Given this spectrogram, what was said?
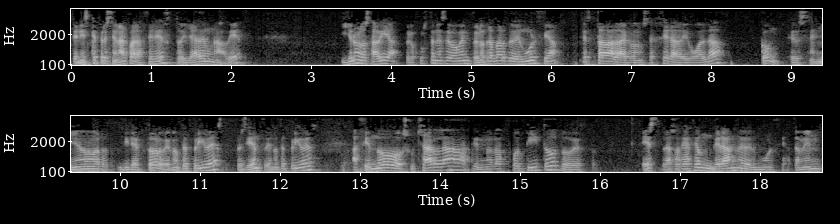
tenéis que presionar para hacer esto ya de una vez. Y yo no lo sabía, pero justo en ese momento, en otra parte de Murcia, estaba la consejera de Igualdad el señor director de No Te Prives, presidente de No Te Prives, haciendo su charla, haciendo la fotito, todo esto. Es la Asociación Grande de Murcia. También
